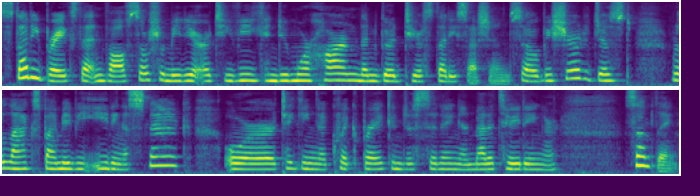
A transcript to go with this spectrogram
Study breaks that involve social media or TV can do more harm than good to your study session, so be sure to just relax by maybe eating a snack or taking a quick break and just sitting and meditating or something.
